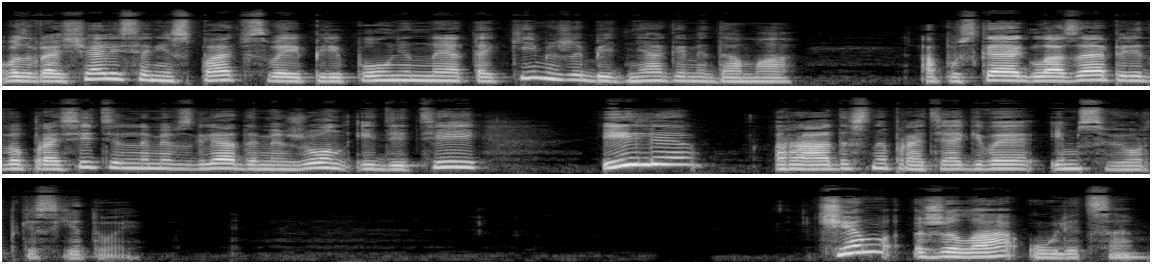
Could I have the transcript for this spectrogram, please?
возвращались они спать в свои переполненные такими же беднягами дома, опуская глаза перед вопросительными взглядами жен и детей или радостно протягивая им свертки с едой. Чем жила улица?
